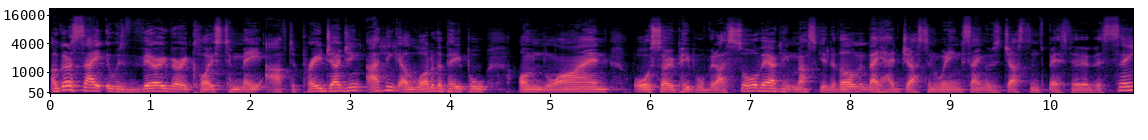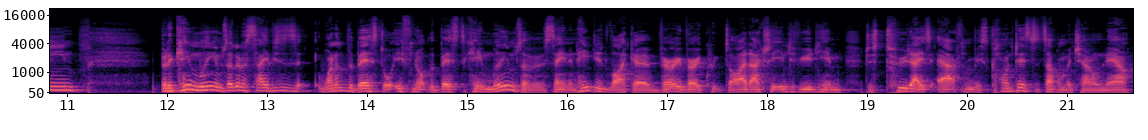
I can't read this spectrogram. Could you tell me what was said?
I've got to say it was very, very close to me after prejudging. I think a lot of the people online, also people that I saw there, I think Muscular Development, they had Justin winning, saying it was Justin's best they've ever seen. But Akim Williams, I've got to say, this is one of the best, or if not the best Akim Williams I've ever seen. And he did like a very, very quick diet. I actually interviewed him just two days out from this contest. It's up on my channel now.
